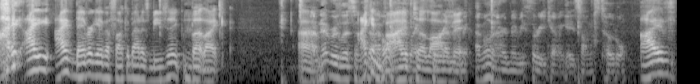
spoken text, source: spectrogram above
I I I've never gave a fuck about his music, but Mhm. like, I've um, never listened. I to, can I've only heard, vibe to a lot of it. I've only heard maybe three Kevin Gates songs total. I've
